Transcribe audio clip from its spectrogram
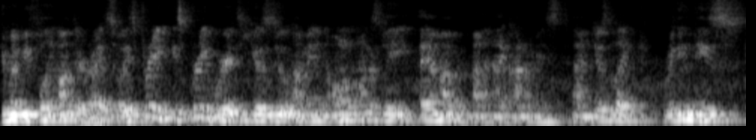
you might be falling under, right? So it's pretty it's pretty weird to just do. I mean, honestly, I am a, an economist, and just like reading these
